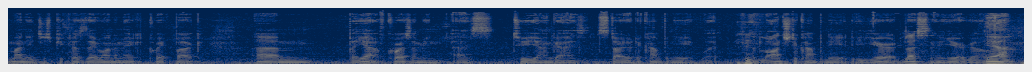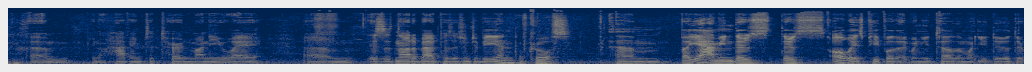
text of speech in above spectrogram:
money just because they want to make a quick buck. Um, but yeah, of course, I mean, as two young guys started a company, what and launched a company a year, less than a year ago Yeah. um, you know, having to turn money away um, is not a bad position to be in. Of course. Um, but yeah, I mean, there's there's always people that when you tell them what you do, they're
